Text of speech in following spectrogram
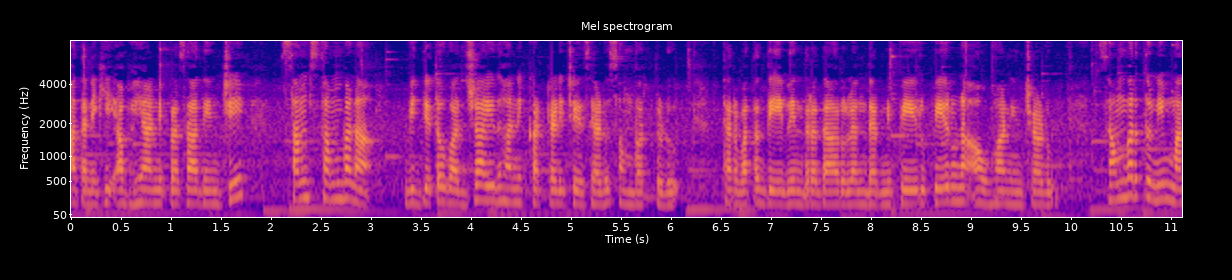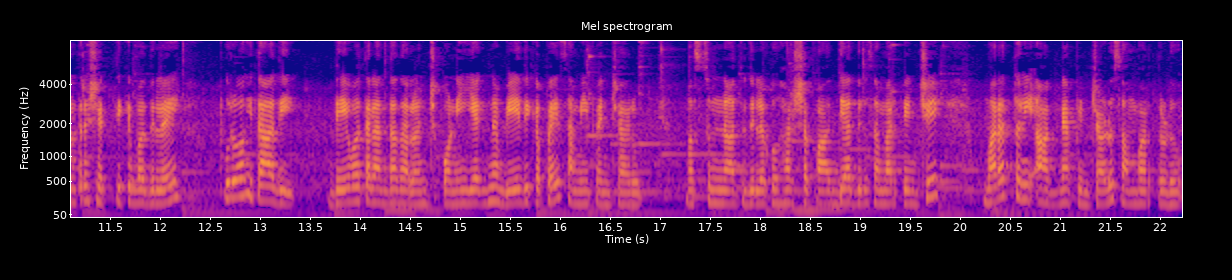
అతనికి అభయాన్ని ప్రసాదించి సంస్తంభన విద్యతో వజ్రాయుధాన్ని కట్టడి చేశాడు సంవర్తుడు. తర్వాత దేవేంద్రదారులందరినీ పేరు పేరున ఆహ్వానించాడు. సంవర్తుని మంత్రశక్తికి బదులై పురోహితాది దేవతలంతా తలంచుకొని యజ్ఞ వేదికపై సమీపించారు. వస్తున్న అతిథులకు హర్షపాద్యాదులు సమర్పించి మరత్తుని ఆజ్ఞాపించాడు సంవర్తుడు.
